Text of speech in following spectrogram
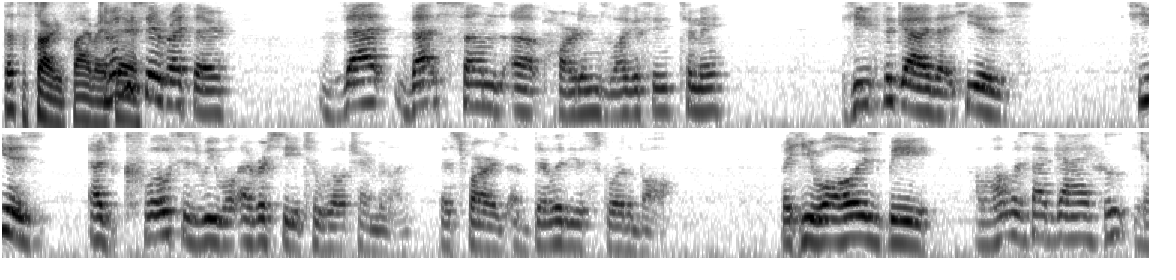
that's a starting five right there. Can I just say right there, that that sums up Harden's legacy to me. He's the guy that he is. He is as close as we will ever see to Wilt Chamberlain as far as ability to score the ball, but he will always be. Oh, what was that guy? Who? Yeah.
